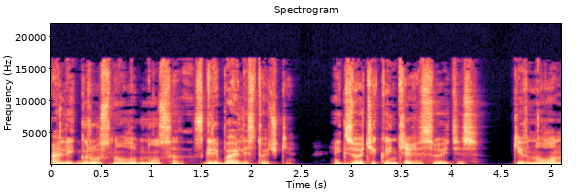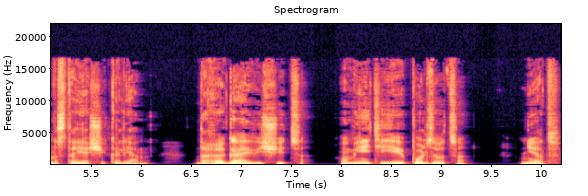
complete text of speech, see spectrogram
Алик грустно улыбнулся, сгребая листочки. «Экзотика интересуетесь?» — кивнул он настоящий кальян. «Дорогая вещица. Умеете ею пользоваться?» «Нет.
